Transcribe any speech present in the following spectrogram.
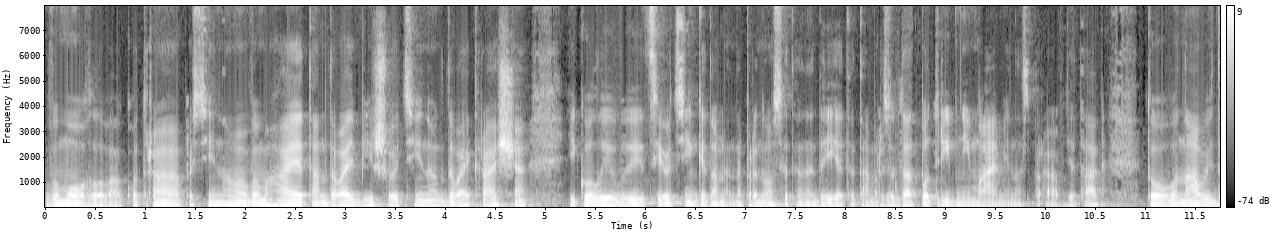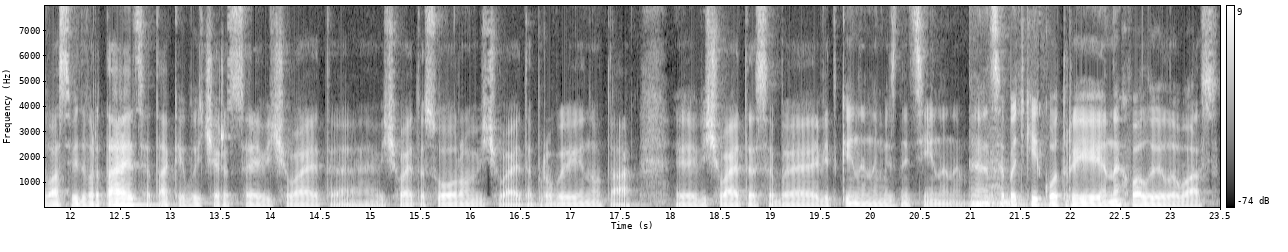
вимоглива, котра постійно вимагає там давай більше оцінок, давай краще. І коли ви ці оцінки там не приносите, не даєте там результат потрібній мамі, насправді, так, то вона від вас відвертається, так, і ви через це відчуваєте, відчуваєте сором, відчуваєте провину, так, е, відчуваєте себе відкиненим і знеціненим. Е, Це батьки, котрі не хвалили вас,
